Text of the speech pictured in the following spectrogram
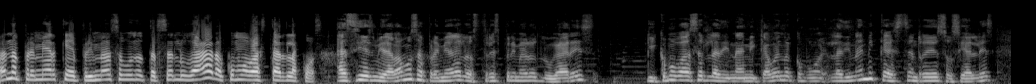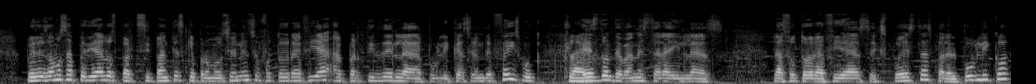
van a premiar que primero, segundo, tercer lugar o cómo va a estar la cosa. Así es, mira, vamos a premiar a los tres primeros lugares. ¿Y cómo va a ser la dinámica? Bueno, como la dinámica está en redes sociales, pues les vamos a pedir a los participantes que promocionen su fotografía a partir de la publicación de Facebook. Claro. Es donde van a estar ahí las, las fotografías expuestas para el público.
